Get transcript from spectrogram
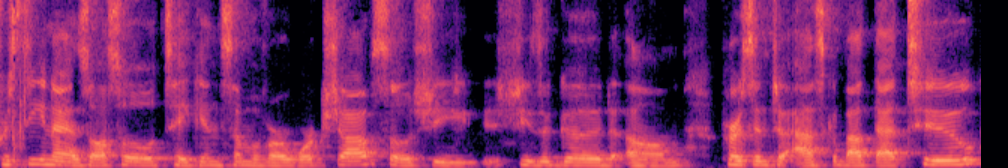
Christina has also taken some of our workshops, so she she's a good um, person to ask about that too.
